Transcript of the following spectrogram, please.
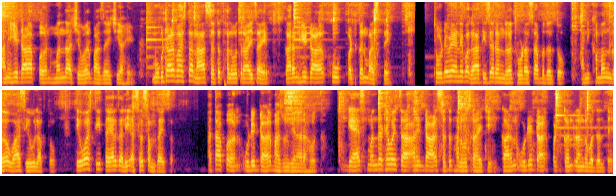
आणि ही डाळ आपण मंद आचेवर भाजायची आहे. मूग डाळ भाजताना सतत हलवत राहायचं आहे कारण ही डाळ खूप पटकन भाजते. थोड्या वेळाने बघा तिचा रंग थोडासा बदलतो आणि खमंग वास येऊ लागतो. तेव्हाच ती तयार झाली असं समजायचं. आता आपण उडीद डाळ भाजून घेणार आहोत. गॅस मंद ठेवायचा आणि डाळ सतत हलवत राहायची कारण उडीद डाळ पटकन रंग बदलते.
